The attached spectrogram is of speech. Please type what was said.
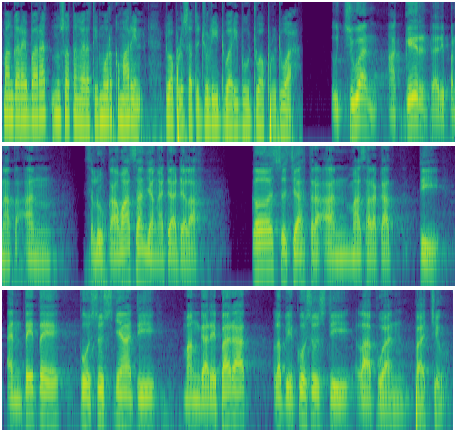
Manggarai Barat, Nusa Tenggara Timur kemarin, 21 Juli 2022. Tujuan akhir dari penataan seluruh kawasan yang ada adalah kesejahteraan masyarakat di NTT, khususnya di Manggarai Barat, lebih khusus di Labuan Bajo.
